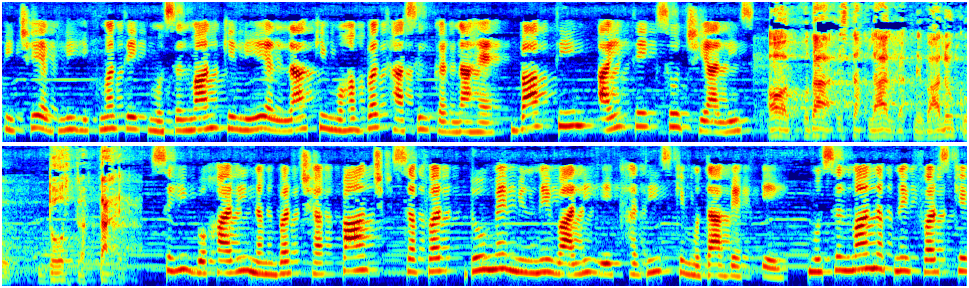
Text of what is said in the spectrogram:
پیچھے اگلی حکمت ایک مسلمان کے لیے اللہ کی محبت حاصل کرنا ہے۔ باب تین آئی ایک سو چھیالیس۔ اور خدا استقلال رکھنے والوں کو دوست رکھتا ہے۔ صحیح بخاری نمبر چھ پانچ سفر دو میں ملنے والی ایک حدیث کے مطابق ایک۔ مسلمان اپنے فرض کے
